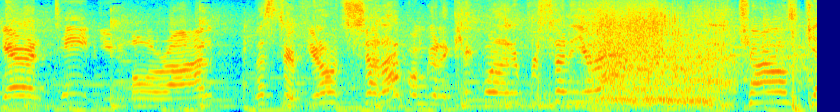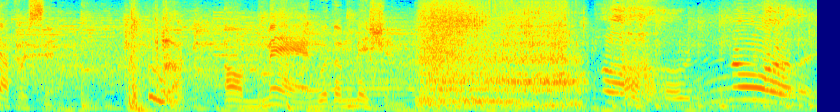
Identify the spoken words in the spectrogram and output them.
guaranteed, you moron. Mister, if you don't shut up, I'm gonna kick 100% of your ass. Charles Jefferson, a man with a mission. Oh, gnarly.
